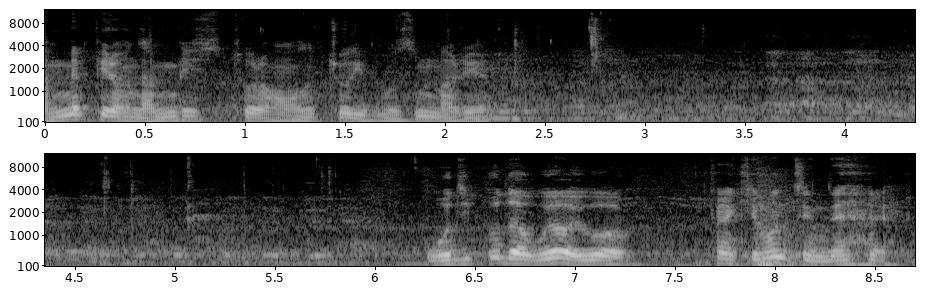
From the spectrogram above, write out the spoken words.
남매피랑 남피스토랑 어느 쪽이 무슨 말이에요? 옷 이쁘다고요? 이거 그냥 기본티인데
